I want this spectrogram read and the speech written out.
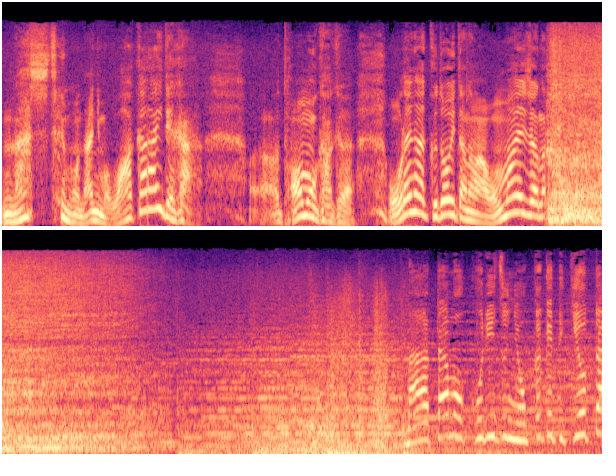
なしても何もわからいでか。ともかく俺が口説いたのはお前じゃな。またも懲りずに追っかけてきよった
